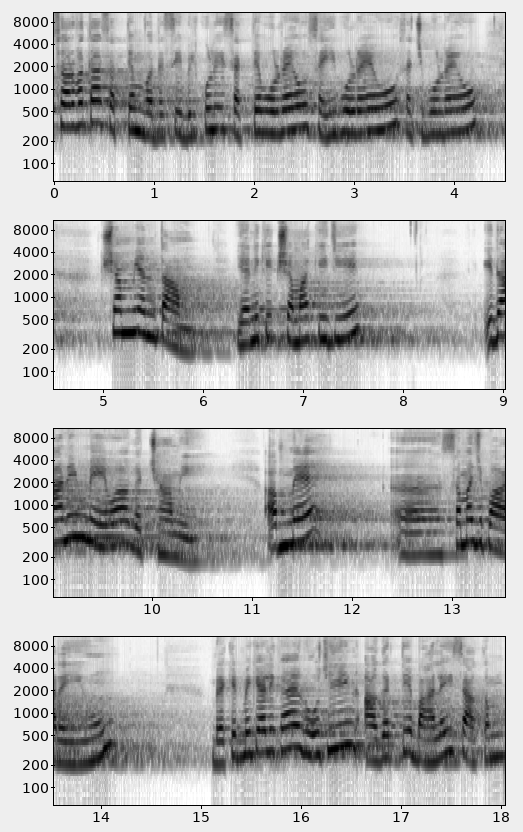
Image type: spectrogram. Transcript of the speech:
सर्वथा सत्यम वदसी बिल्कुल ही सत्य बोल रहे हो सही बोल रहे हो सच बोल रहे हो। क्षम्यंताम यानी कि क्षमा कीजिए। इदानी मेवा गच्छामी। अब मैं आ, समझ पा रही हूँ। ब्रैकेट में क्या लिखा है? रोजिन आगत्य बालय साकम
